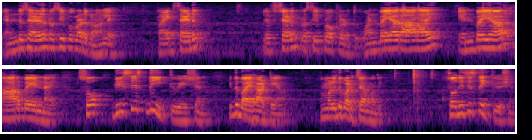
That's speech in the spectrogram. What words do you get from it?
രണ്ട് സൈഡും റെസിപ്രോക്കൽ എടുക്കണം അല്ലേ? റൈറ്റ് സൈഡും ലെഫ്റ്റ് സൈഡും റെസിപ്രോക്കൽ എടുത്തു. വൺ ബൈ ആർ ആർ ആയി N by R R by N ആയി. so this is the equation ഇത് ബൈ ഹാർട്ട് ചെയ്യണം നമ്മൾ ഇത് പഠിച്ചാൽ മതി so this is the equation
